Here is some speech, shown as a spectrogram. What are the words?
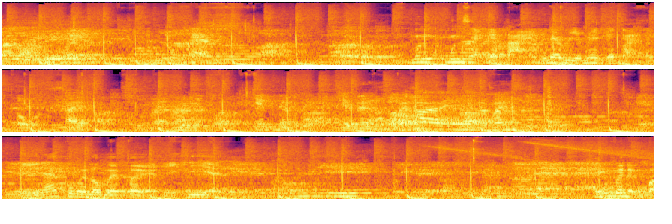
มากกว่าดูแทนเออมึงมึงใส่กระต่ายไม่ได้ยังไม่เห็นกระต่ายทั้งตัวใครเก็ตเดิมเกณฑ์หนึ่งไม่ได้ทำไมดีนะกูไปลงไปเปิดไอ้ที่ทิ้งไปหนึ่งใบ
